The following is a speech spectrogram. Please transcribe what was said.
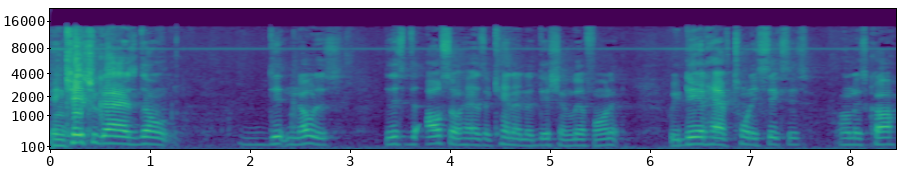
In case you guys don't didn't notice, this also has a Cannon Edition lift on it. We did have 26s on this car.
